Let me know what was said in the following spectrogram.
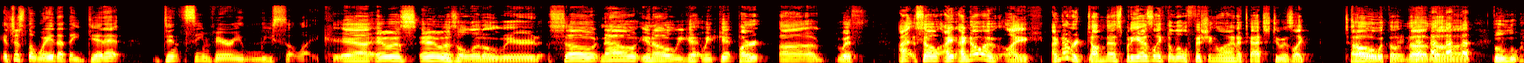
It's just the way that they did it didn't seem very Lisa-like. Yeah, it was it was a little weird. So now you know we get we get Bart uh with I so I I know I've like I've never done this, but he has like the little fishing line attached to his like toe, Toe. with the the the the,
